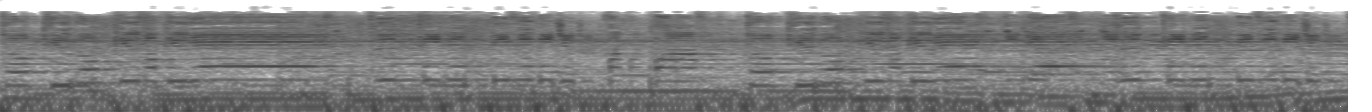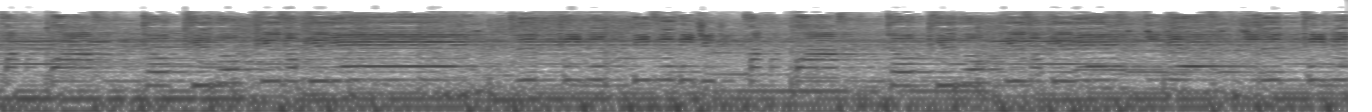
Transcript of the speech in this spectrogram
とピュロピュロピュレズピルピルビジュパパとピュロピュロピュレイレズピルピルビジュパパとピュロピュロピュレズピルピルビジュパパとピュロピュロピュレイレズピル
